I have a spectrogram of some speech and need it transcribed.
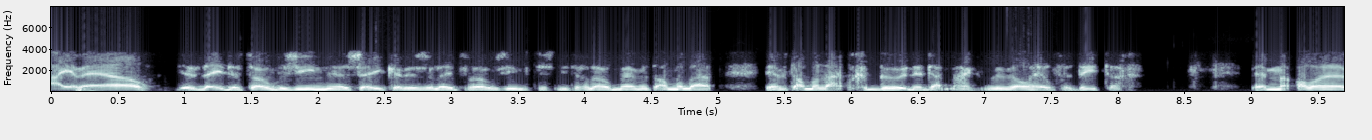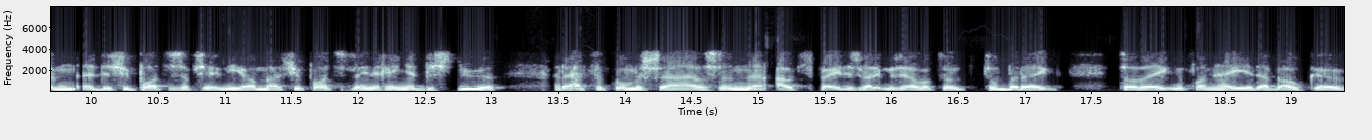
Ah, jawel. Je leed het overzien. eh, zeker is te overzien. Het is niet te geloven. We hebben het allemaal laten, we hebben het allemaal laten gebeuren. Dat maakt me wel heel verdrietig. We hebben alle, ehm, de supporters op zich niet hoor, maar supportersvereniging, het bestuur, raad van commissarissen, uh, oud-spelers, waar ik mezelf ook tot, tot bereken, tot rekenen van, hé, hey, dat we ook, eh,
